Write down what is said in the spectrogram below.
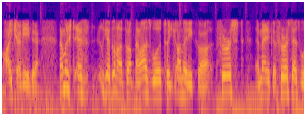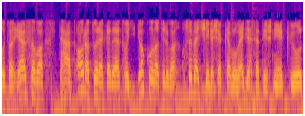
hajtsa végre. Na most ez ugye Donald Trumpnál az volt, hogy Amerika first, America first, ez volt a jelszava, tehát arra törekedett, hogy gyakorlatilag a, szövetségesekkel való egyeztetés nélkül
